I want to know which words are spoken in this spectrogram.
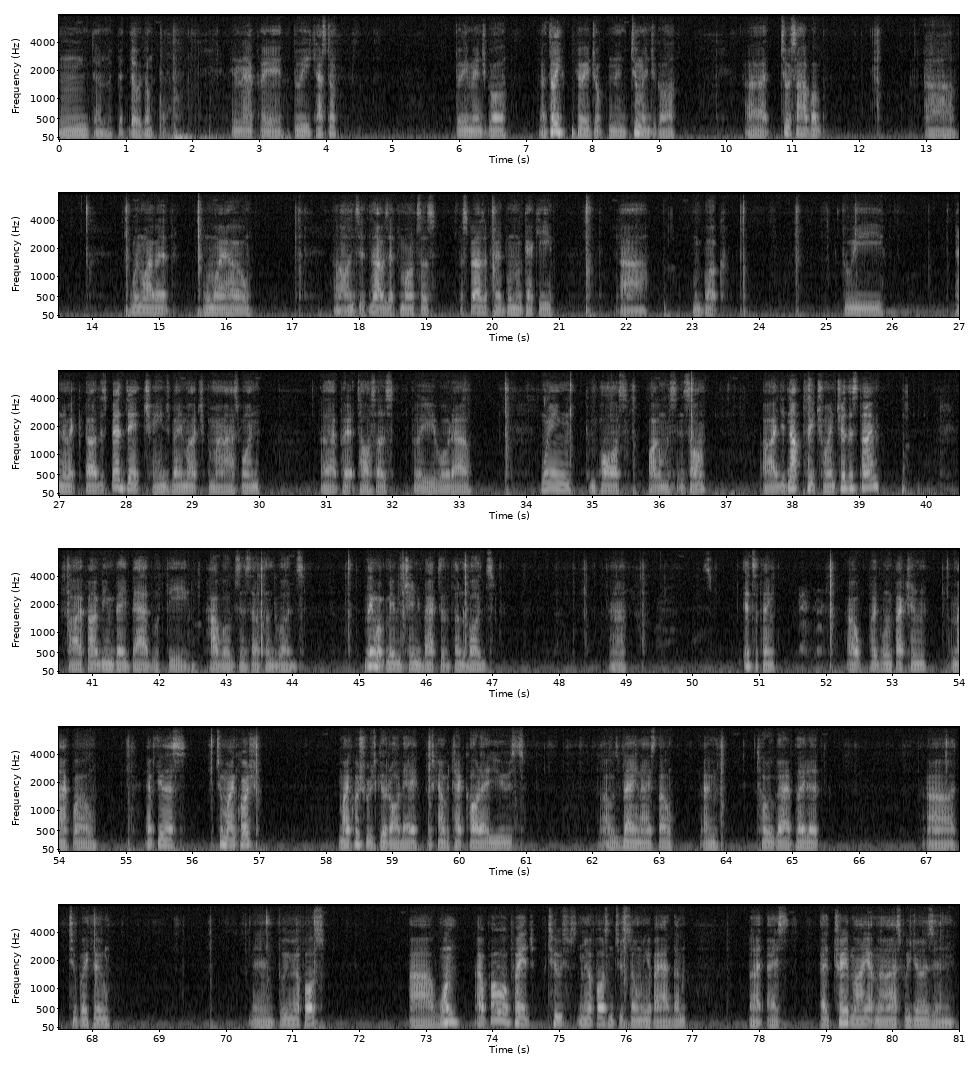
Mm, down a bit. There we go. And then I played three Castor. Three Mandragora. Uh, three Heliotrope and then two Mandragora. Uh, two Sahabug. Uh, one rabbit, one Waiho. Uh, onto, that was it for monsters. For spells, I played one Raigeki, uh, one Book, three Pandemic. Uh, this build didn't change very much from my last one. Uh, I played Tossers, three Rodale, Wing, Compulse, Bottomless, and on. Uh, I did not play Trencher this time. Uh, I found it being very bad with the Howbugs instead of Thunderbirds. I think about maybe changing back to the Thunderbirds. Uh, it's, it's a thing. I played one infection, a macro, emptiness, two mind crush. Mind crush was good all day. It was kind of a tech card I used. Uh, it was very nice though. I'm totally glad I played it. Uh, two breakthrough, and three miracles. Uh, one I would probably play two Miracles and two Storming if I had them. But I, I traded mine up in my last regionals and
